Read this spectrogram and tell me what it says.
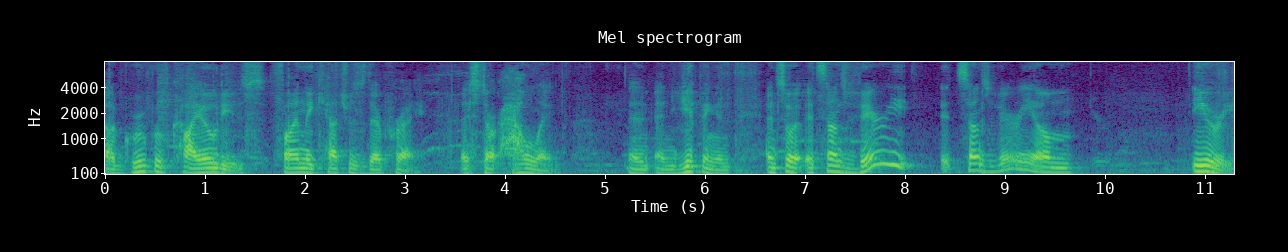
a group of coyotes finally catches their prey. They start howling and, and yipping and, and so it sounds very it sounds very um, eerie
